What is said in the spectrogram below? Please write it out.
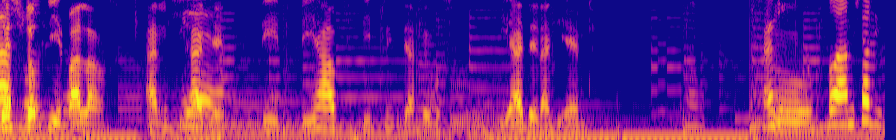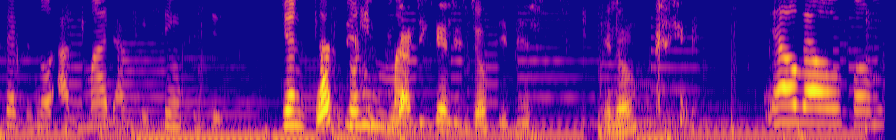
There should just be a balance. And he Yeah. added, they they have they please themselves. He added at the end. Mm. So But I'm sure the sex is not as mad as he thinks it is. Do you understand? what it's only mad. and the girl is just a beast? You know? Yeah, well, from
